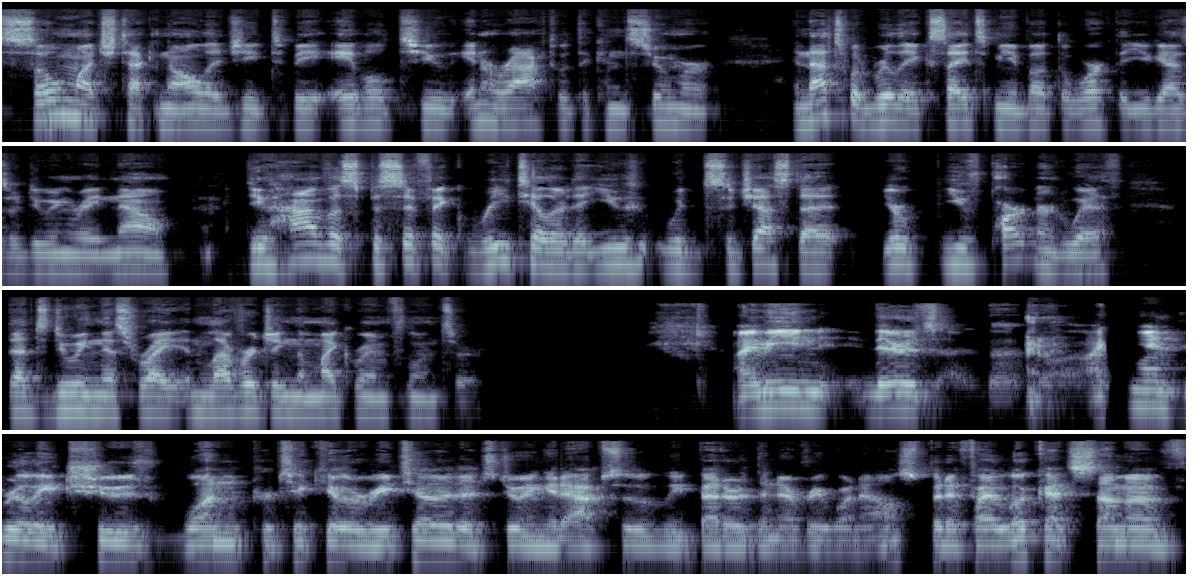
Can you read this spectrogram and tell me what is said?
so much technology to be able to interact with the consumer. And that's what really excites me about the work that you guys are doing right now. Do you have a specific retailer that you would suggest that you're you've partnered with that's doing this right and leveraging the micro influencer? I mean, there's, I can't really choose one particular retailer that's doing it absolutely better than everyone else. But if I look at some of,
